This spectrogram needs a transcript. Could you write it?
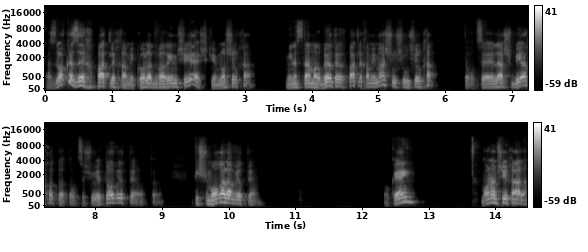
אז לא כזה אכפת לך מכל הדברים שיש, כי הם לא שלך. מן הסתם הרבה יותר אכפת לך ממשהו שהוא שלך. אתה רוצה להשביח אותו, אתה רוצה שהוא יהיה טוב יותר, אתה... תשמור עליו יותר. אוקיי? בואו נמשיך הלאה.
